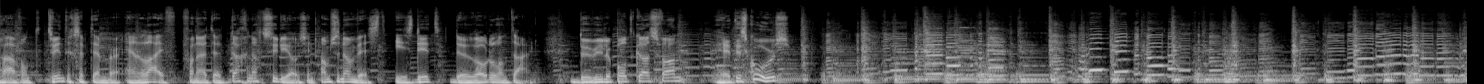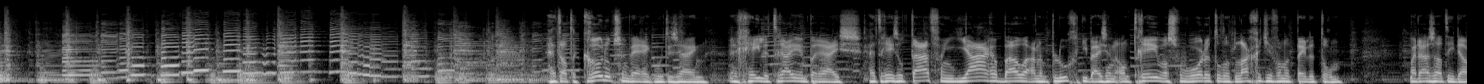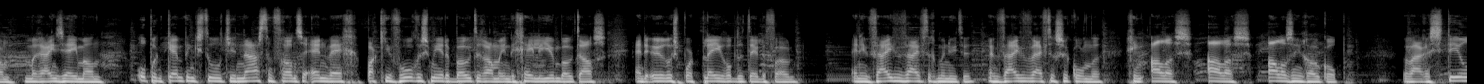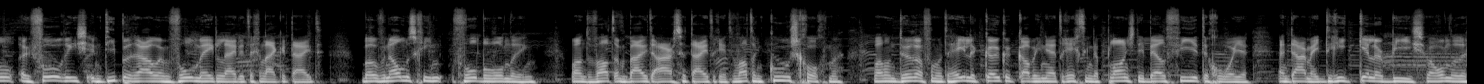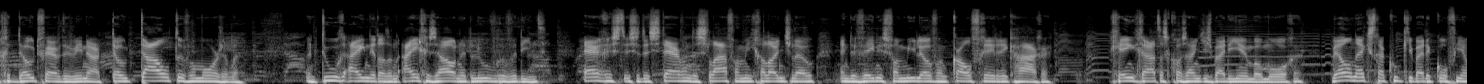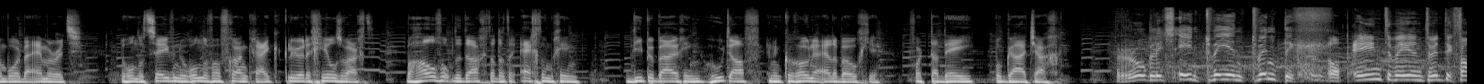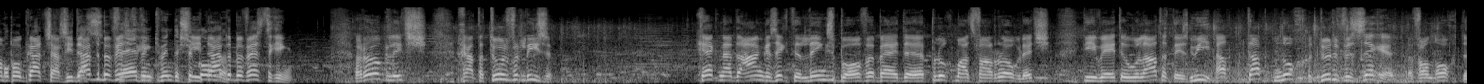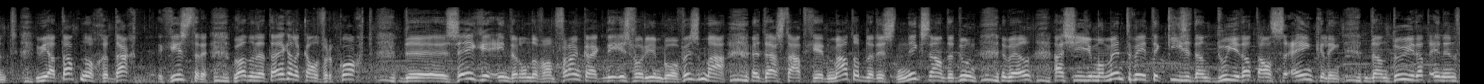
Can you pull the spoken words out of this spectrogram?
Zondagavond 20 september en live vanuit de Dag en Nacht Studio's in Amsterdam-West is dit de Rode Lantaarn. De wielerpodcast van Het is Koers. Het had de kroon op zijn werk moeten zijn. Een gele trui in Parijs. Het resultaat van jaren bouwen aan een ploeg die bij zijn entree was verworden tot het lachertje van het peloton. Maar daar zat hij dan, Marijn Zeeman. Op een campingstoeltje naast een Franse N-weg. Pak je voorgesmeerde boterham in de gele jumbo-tas. En de Eurosport player op de telefoon. En in 55 minuten en 55 seconden ging alles, alles, alles in rook op. We waren stil, euforisch, in diepe rouw en vol medelijden tegelijkertijd. Bovenal misschien vol bewondering. Want wat een buitenaardse tijdrit. Wat een koers schocht me. Wat een durf om het hele keukenkabinet richting de Planche de Belleville te gooien. En daarmee drie killer bees, waaronder de gedoodverfde winnaar, totaal te vermorzelen. Een toereinde dat een eigen zaal in het Louvre verdient. Ergens tussen de stervende slaaf van Michelangelo en de Venus van Milo van Carl Frederik Hagen. Geen gratis croissantjes bij de Jumbo morgen. Wel een extra koekje bij de koffie aan boord bij Emirates. De 107e ronde van Frankrijk kleurde geel-zwart. Behalve op de dag dat het er echt om ging. Diepe buiging, hoed af en een corona-elleboogje. Voor Tadej Pogacar. Roglic 1.22. Op 1.22 van Pogacar. Zie daar de bevestiging. 25 Zie daar de bevestiging. Roglic gaat de Tour verliezen. Kijk naar de aangezichten linksboven bij de ploegmaats van Roglic. Die weten hoe laat het is. Wie had dat nog durven zeggen vanochtend? Wie had dat nog gedacht gisteren? We hadden het eigenlijk al verkocht. De zege in de Ronde van Frankrijk die is voor Jumbo-Visma. Eh, Daar staat geen maat op. Er is niks aan te doen. Wel, als je je moment weet te kiezen, dan doe je dat als enkeling. Dan doe je dat in een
